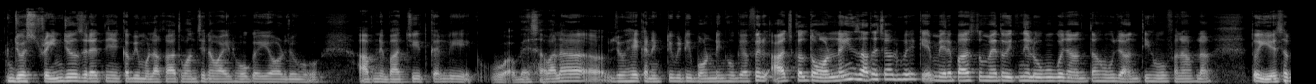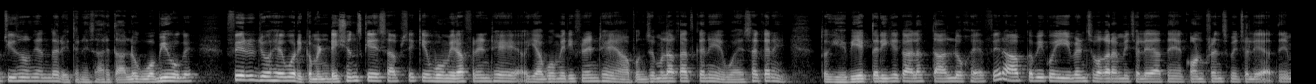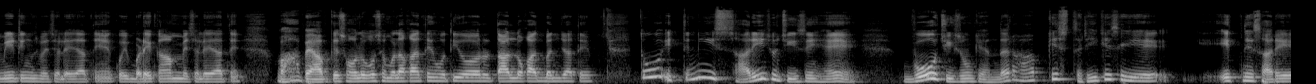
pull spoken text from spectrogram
जो स्ट्रेंजर्स रहते हैं, कभी मुलाकात वंस इन वाइल हो गई और जो आपने बातचीत कर ली, एक वो वैसा वाला जो है कनेक्टिविटी बॉन्डिंग हो गया। फिर आजकल तो ऑनलाइन ज़्यादा चालू है कि मेरे पास तो मैं तो इतने लोगों को जानता हूँ, जानती हूँ, फला फला। तो ये सब चीज़ों के अंदर इतने सारे ताल्लुक वो भी हो गए। फिर जो है वो रिकमेंडेशन के हिसाब से कि वो मेरा फ्रेंड है या वो मेरी फ्रेंड है, आप उनसे मुलाकात करें, वो ऐसा करें। तो ये भी एक तरीके का अलग ताल्लुक है। फिर आप कभी कोई इवेंट्स वगैरह में चले जाते हैं कॉन्फ्रेंस में चले जाते हैं मीटिंग्स में चले जाते हैं, कोई बड़े काम में चले जाते हैं, वहाँ पर आपके सौ लोगों से मुलाकातें होती और ताल्लुक बन जाते तो इतनी सारी जो चीज़ें हैं, वो चीज़ों के अंदर आप किस तरीके से ये इतने सारे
